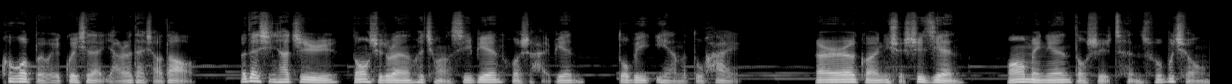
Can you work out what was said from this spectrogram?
跨过北回归线的亚热带小岛，而在闲暇之余，总有许多人会前往西边或是海边躲避艳阳的毒害。然而，关于溺水事件，往往每年都是层出不穷。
